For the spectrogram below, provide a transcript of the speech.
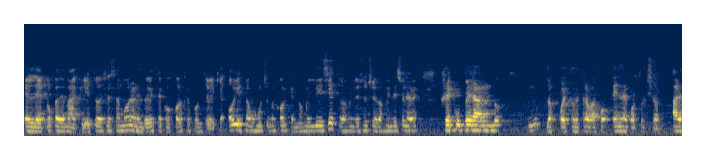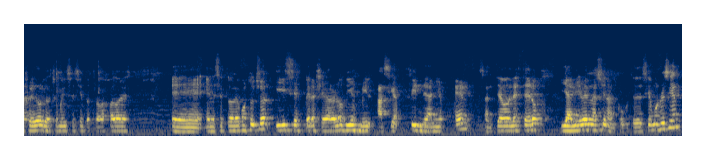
en la época de Macri. Esto decía Zamora en la entrevista con Jorge Pontevecchia. Hoy estamos mucho mejor que en 2017, 2018 y 2019, recuperando los puestos de trabajo en la construcción. Alrededor de 8.600 trabajadores eh, en el sector de la construcción y se espera llegar a los 10.000 hacia fin de año en Santiago del Estero y a nivel nacional, como te decíamos recién,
